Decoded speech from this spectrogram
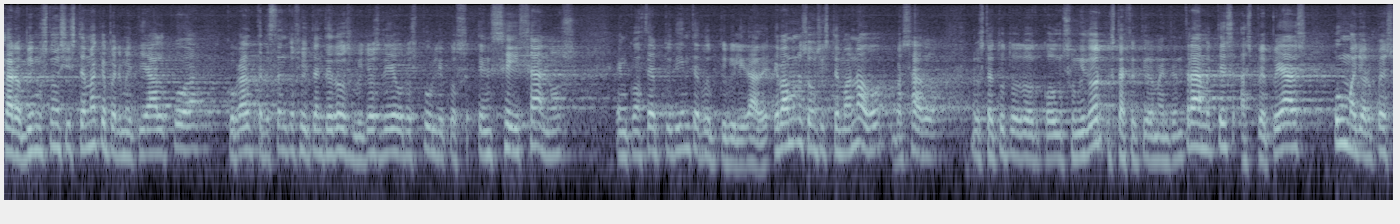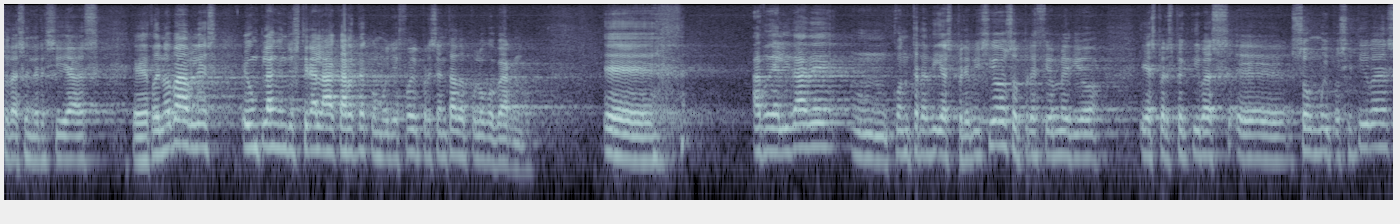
Claro, vimos que un sistema que permitía a Alcoa cobrar 382 millóns de euros públicos en seis anos en concepto de interruptibilidade. E vámonos a un sistema novo, basado no Estatuto do Consumidor, que está efectivamente en trámites, as PPAs, un maior peso das enerxías eh, renovables e un plan industrial á carta como lle foi presentado polo goberno. Eh, a realidade mm, contradía as previsións, o precio medio e as perspectivas eh, son moi positivas,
